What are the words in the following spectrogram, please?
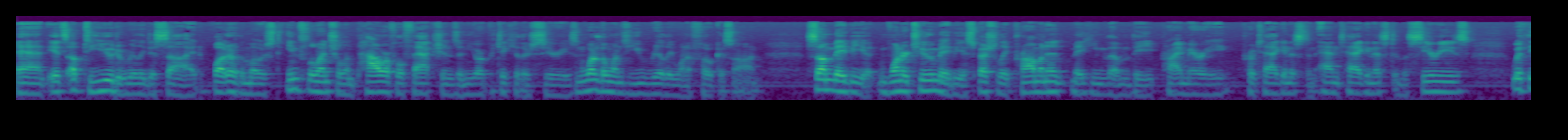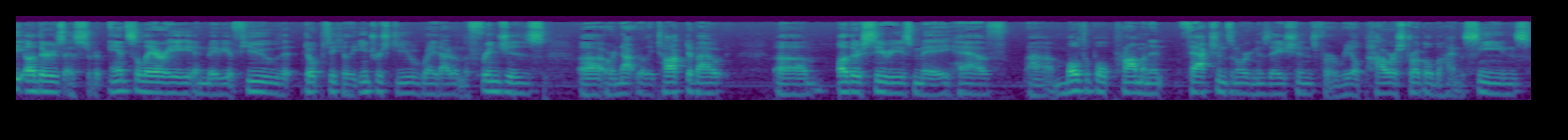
And it's up to you to really decide what are the most influential and powerful factions in your particular series, and what are the ones you really want to focus on. Some may be one or two may be especially prominent, making them the primary protagonist and antagonist in the series, with the others as sort of ancillary, and maybe a few that don't particularly interest you, right out on the fringes uh, or not really talked about. Um, other series may have uh, multiple prominent factions and organizations for a real power struggle behind the scenes.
